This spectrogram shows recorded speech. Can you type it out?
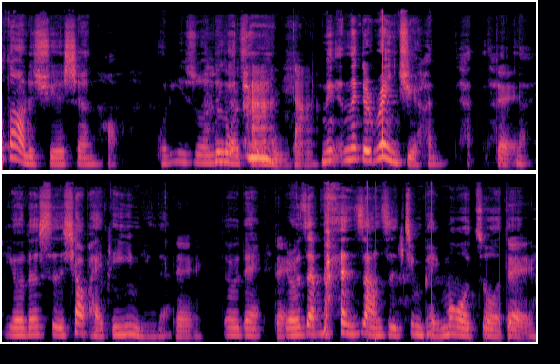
到的学生哈，我的意思说那个落差很大，那那个 range 很很对，有的是校排第一名的，对，对不对？对，有的在班上是敬陪末座的，对。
